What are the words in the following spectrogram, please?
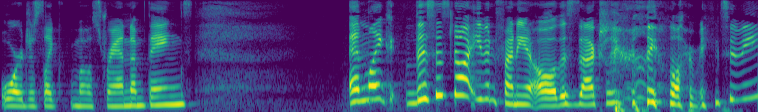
or just like most random things. And like this is not even funny at all. This is actually really alarming to me.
